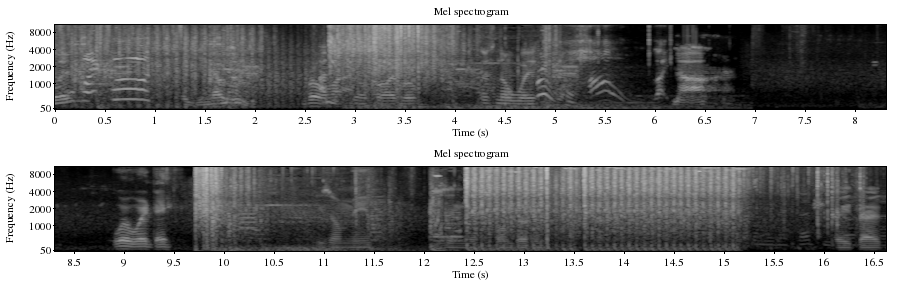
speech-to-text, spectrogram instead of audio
What? Oh my god! Hey, you know, Bro, I'm not gonna bro. There's no way. Bro, how? Like, Nah. where were they? He's on me. He's in this one building. Oh, he died.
